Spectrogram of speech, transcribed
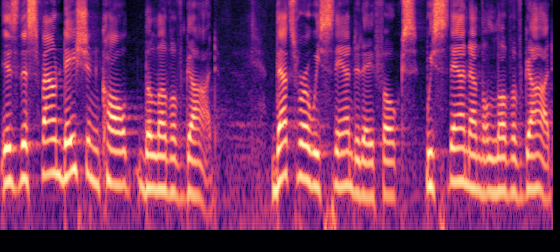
is this foundation called the love of God. That's where we stand today, folks. We stand on the love of God.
